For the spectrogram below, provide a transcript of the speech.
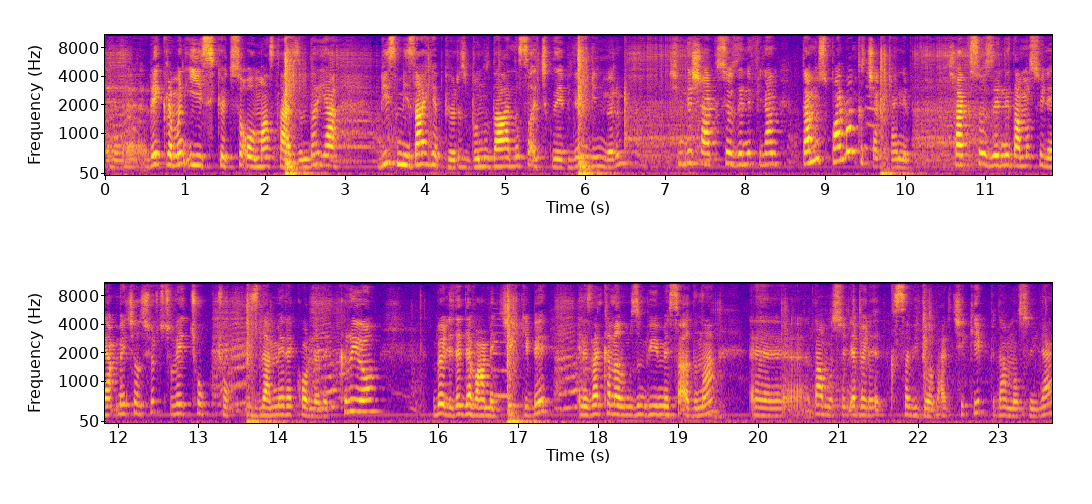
e, reklamın iyisi kötüsü olmaz tarzında. Ya biz mizah yapıyoruz. Bunu daha nasıl açıklayabilirim bilmiyorum. Şimdi şarkı sözlerini filan Damla su parmağın kızacak efendim. Şarkı sözlerini damla suyla yapmaya çalışıyoruz ve çok çok izlenme rekorları kırıyor. Böyle de devam edecek gibi. En azından kanalımızın büyümesi adına e, damla suyla böyle kısa videolar çekip damla suyla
